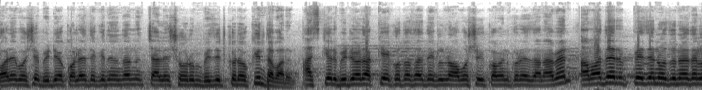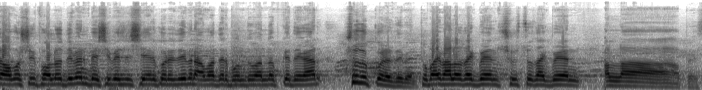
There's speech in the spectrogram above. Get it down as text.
ঘরে বসে ভিডিও কলে দেখে দিন চাইলে শোরুম ভিজিট করেও কিনতে পারেন। আজকের ভিডিওটা কে কোথায় দেখলেন অবশ্যই কমেন্ট করে জানাবেন। আমাদের পেজে নতুন হয়ে থাকলে অবশ্যই ফলো দিবেন বেশি বেশি শেয়ার করে দিবেন আমাদের বন্ধু বান্ধবকে দেখার সুযোগ করে দিবেন। সবাই ভালো থাকবেন সুস্থ থাকবেন আল্লাহ হাফেজ।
